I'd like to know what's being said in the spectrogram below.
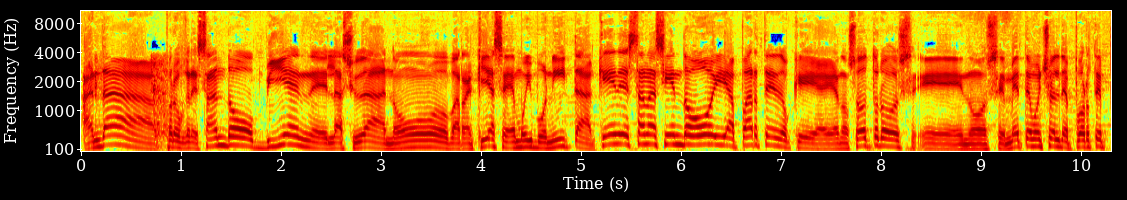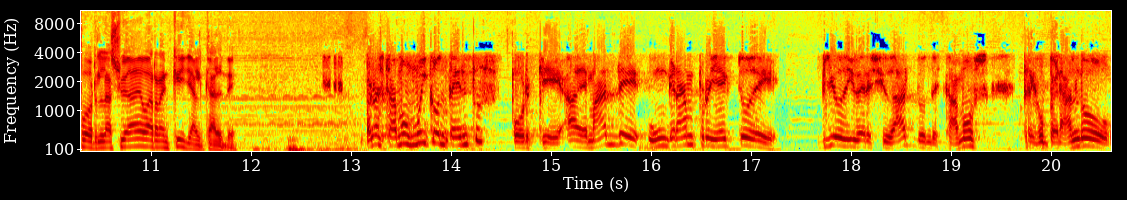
Anda progresando bien eh, la ciudad, ¿no? Barranquilla se ve muy bonita. ¿Qué están haciendo hoy, aparte de lo que a nosotros eh, nos mete mucho el deporte por la ciudad de Barranquilla, alcalde? Bueno, estamos muy contentos porque además de un gran proyecto de biodiversidad, donde estamos recuperando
